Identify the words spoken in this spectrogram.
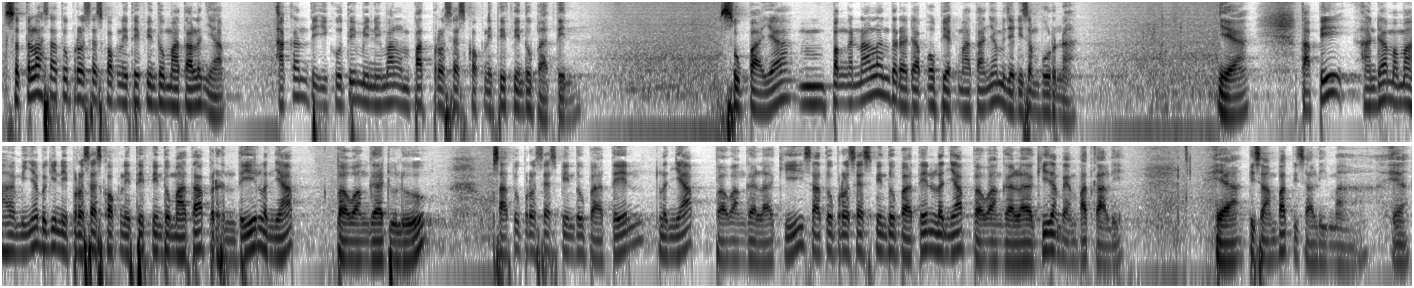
Setelah satu proses kognitif pintu mata lenyap, akan diikuti minimal empat proses kognitif pintu batin. Supaya mm, pengenalan terhadap objek matanya menjadi sempurna. Ya, tapi Anda memahaminya begini, proses kognitif pintu mata berhenti, lenyap, bawangga dulu. Satu proses pintu batin, lenyap, bawangga lagi. Satu proses pintu batin, lenyap, bawangga lagi sampai empat kali. Ya, bisa empat, bisa lima. Ya,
